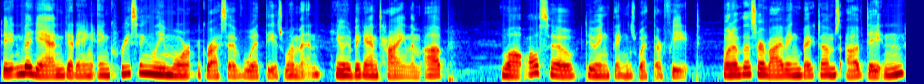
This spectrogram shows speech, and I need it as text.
Dayton began getting increasingly more aggressive with these women. He would begin tying them up while also doing things with their feet. One of the surviving victims of Dayton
